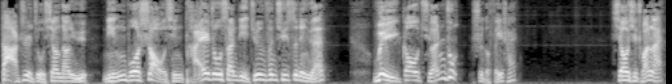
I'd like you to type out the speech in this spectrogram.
大致就相当于宁波、绍兴、台州三地军分区司令员，位高权重，是个肥差。消息传来。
